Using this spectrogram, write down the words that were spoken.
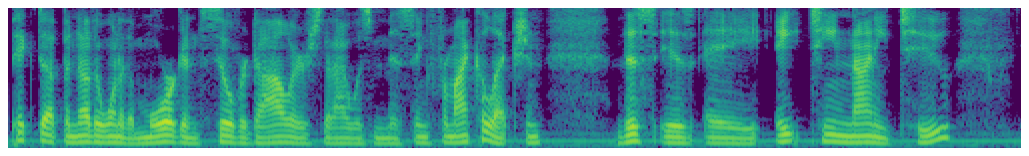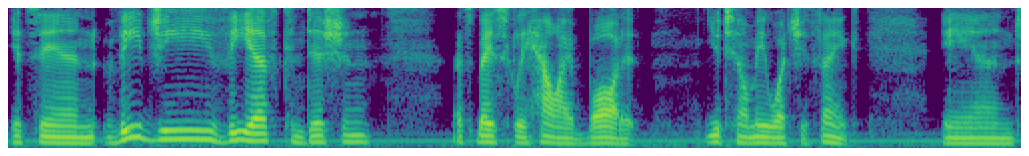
picked up another one of the Morgan silver dollars that I was missing for my collection. This is a 1892. It's in VG VF condition. That's basically how I bought it. You tell me what you think. And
